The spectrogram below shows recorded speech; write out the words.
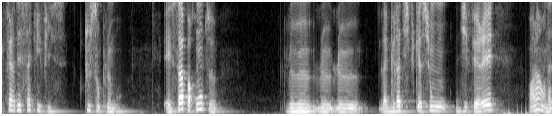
faire des sacrifices, tout simplement. Et ça, par contre, le, le, la gratification différée, voilà, on a,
